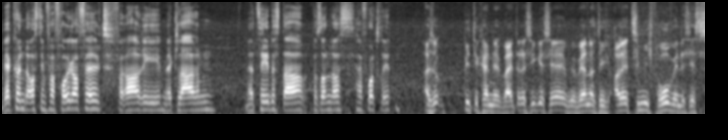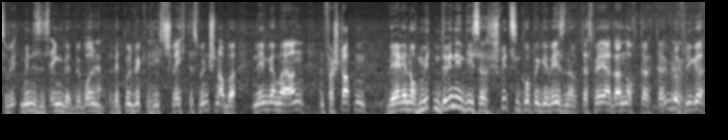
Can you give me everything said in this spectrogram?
Wer könnte aus dem Verfolgerfeld, Ferrari, McLaren, Mercedes da besonders hervortreten? Also bitte keine weitere Siegesserie. Wir wären natürlich alle ziemlich froh, wenn das jetzt mindestens eng wird. Wir wollen ja. Red Bull wirklich nichts Schlechtes wünschen, aber nehmen wir mal an, ein Verstappen wäre noch mittendrin in dieser Spitzengruppe gewesen. Das wäre ja dann noch der, der Überflieger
